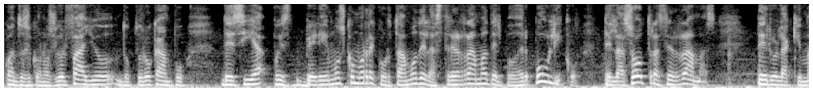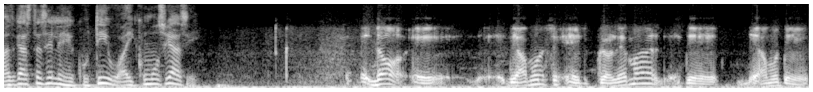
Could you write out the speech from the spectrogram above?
cuando se conoció el fallo, doctor Ocampo, decía, pues veremos cómo recortamos de las tres ramas del poder público, de las otras tres ramas, pero la que más gasta es el Ejecutivo, ahí cómo se hace. No, eh, digamos, el problema de, digamos, de,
